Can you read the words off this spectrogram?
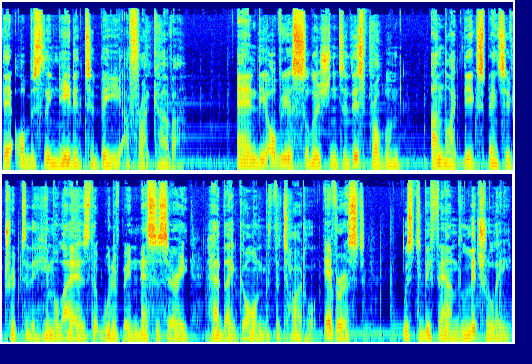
there obviously needed to be a front cover. And the obvious solution to this problem, unlike the expensive trip to the Himalayas that would have been necessary had they gone with the title Everest, was to be found literally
